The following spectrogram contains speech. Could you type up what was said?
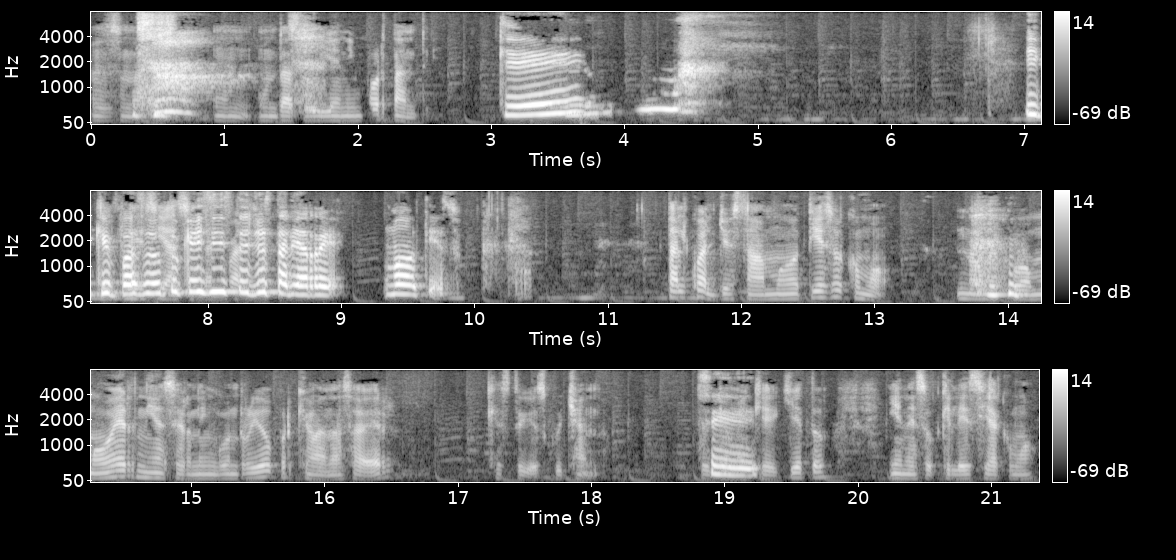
Eso es una- un, un dato bien importante. ¿Qué? ¿Y qué pasó? ¿Tú qué hiciste? Yo estaría re modo tieso. Tal cual, yo estaba modo tieso como no me puedo mover ni hacer ningún ruido porque van a saber que estoy escuchando. Entonces yo me Sí. quedé quieto y en eso que le decía como,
